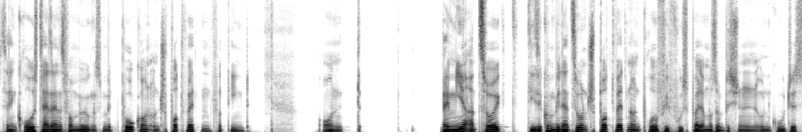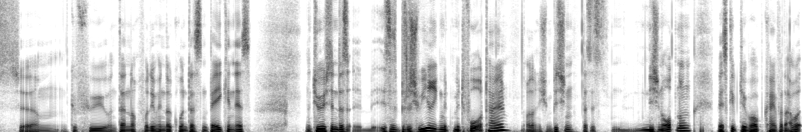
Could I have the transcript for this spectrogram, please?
seinen Großteil seines Vermögens mit Pokern und Sportwetten verdient. Und bei mir erzeugt diese Kombination Sportwetten und Profifußball immer so ein bisschen ein ungutes ähm, Gefühl. Und dann noch vor dem Hintergrund, dass ein Bacon ist, Natürlich sind das, ist es ein bisschen schwierig mit, mit Vorurteilen, oder nicht ein bisschen, das ist nicht in Ordnung, weil es gibt ja überhaupt keinen Verdacht, aber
